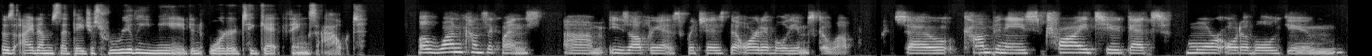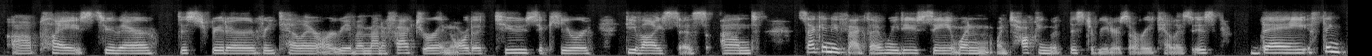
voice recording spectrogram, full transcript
those items that they just really need in order to get things out? Well, one consequence um, is obvious, which is the order volumes go up. So companies try to get more order volume uh, placed to their distributor, retailer, or even manufacturer in order to secure devices. And second effect that we do see when, when talking with distributors or retailers is they think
